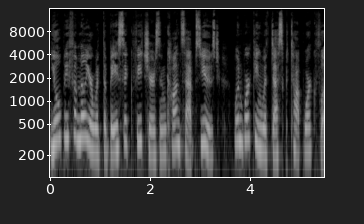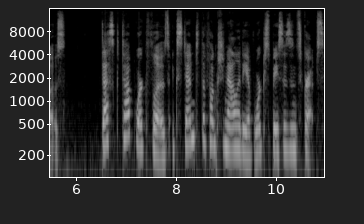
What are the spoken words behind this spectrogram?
you'll be familiar with the basic features and concepts used when working with desktop workflows. Desktop workflows extend the functionality of workspaces and scripts,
